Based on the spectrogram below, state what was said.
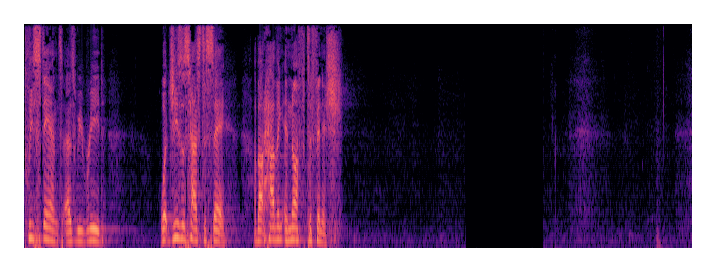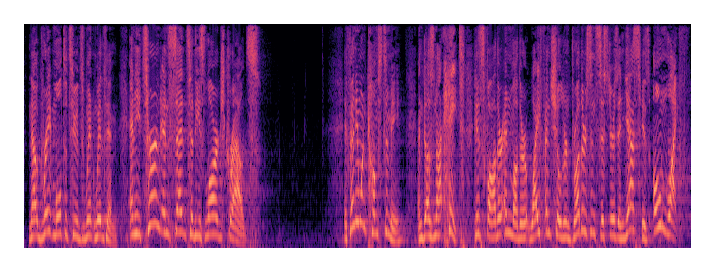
please stand as we read what Jesus has to say about having enough to finish. Now great multitudes went with him, and he turned and said to these large crowds, if anyone comes to me and does not hate his father and mother, wife and children, brothers and sisters, and yes, his own life,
